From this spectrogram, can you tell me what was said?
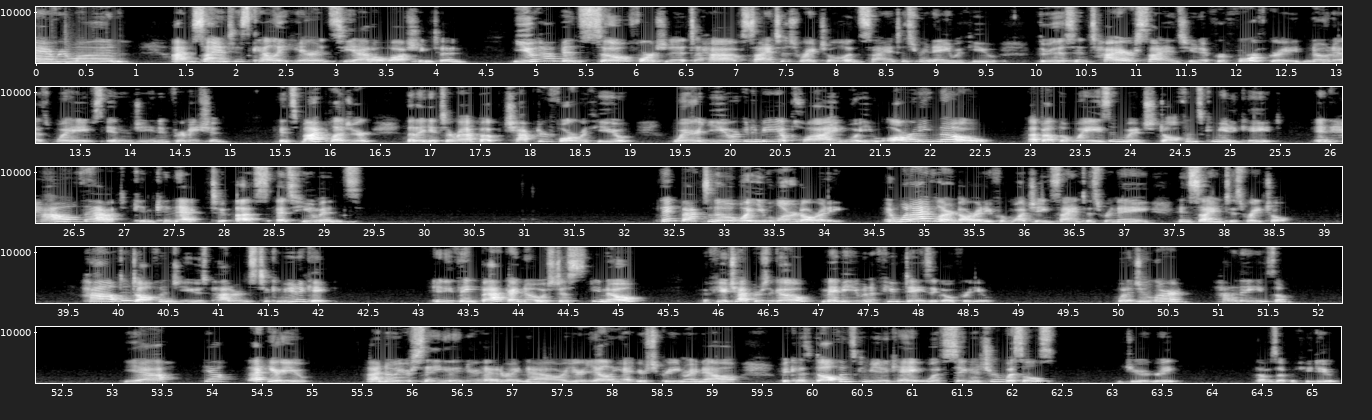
Hi everyone! I'm Scientist Kelly here in Seattle, Washington. You have been so fortunate to have Scientist Rachel and Scientist Renee with you through this entire science unit for fourth grade known as Waves, Energy, and Information. It's my pleasure that I get to wrap up chapter four with you where you are going to be applying what you already know about the ways in which dolphins communicate and how that can connect to us as humans. Think back to the, what you've learned already and what I've learned already from watching Scientist Renee and Scientist Rachel. How do dolphins use patterns to communicate? Can you think back? I know it was just, you know, a few chapters ago, maybe even a few days ago for you. What did you learn? How do they use them? Yeah, yeah, I hear you. I know you're saying it in your head right now, or you're yelling at your screen right now, because dolphins communicate with signature whistles. Do you agree? Thumbs up if you do.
